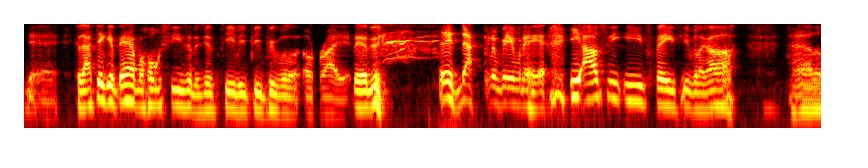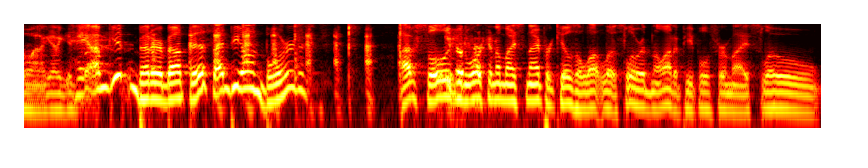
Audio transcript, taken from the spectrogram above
Yeah, because I think if they have a whole season of just PvP, people are riot. They're, just, they're not gonna be able to. Hear. He, I'll see E's face. He'll be like, "Oh, another one. I gotta get." Hey, I'm getting better about this. I'd be on board. I've slowly been working on my sniper kills a lot lo- slower than a lot of people for my slow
